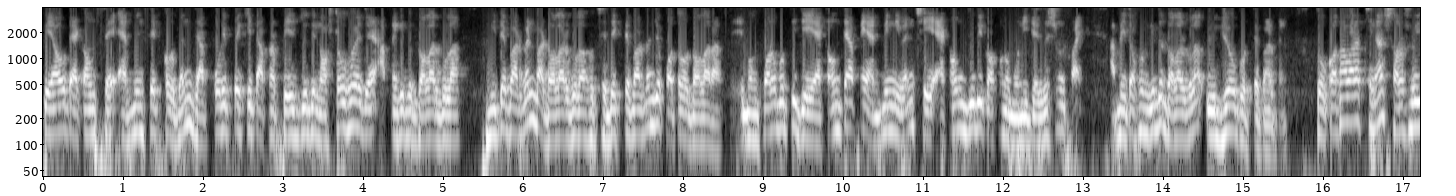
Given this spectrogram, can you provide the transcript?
পে আউট অ্যাকাউন্টসে অ্যাডমিন সেট করবেন, যার পরিপ্রেক্ষিতে আপনার পেজ যদি নষ্ট হয়ে যায়, আপনি কিন্তু ডলারগুলা নিতে পারবেন বা ডলারগুলা হচ্ছে দেখতে পারবেন যে কত ডলার আছে। এবং পরবর্তী যে অ্যাকাউন্টে আপনি অ্যাডমিন নেবেন, সেই অ্যাকাউন্ট যদি কখনো মনিটাইজেশন পায়, আপনি তখন কিন্তু ডলারগুলা উইথড্র করতে পারবেন। তো কথা বাড়াচ্ছি না, সরাসরি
